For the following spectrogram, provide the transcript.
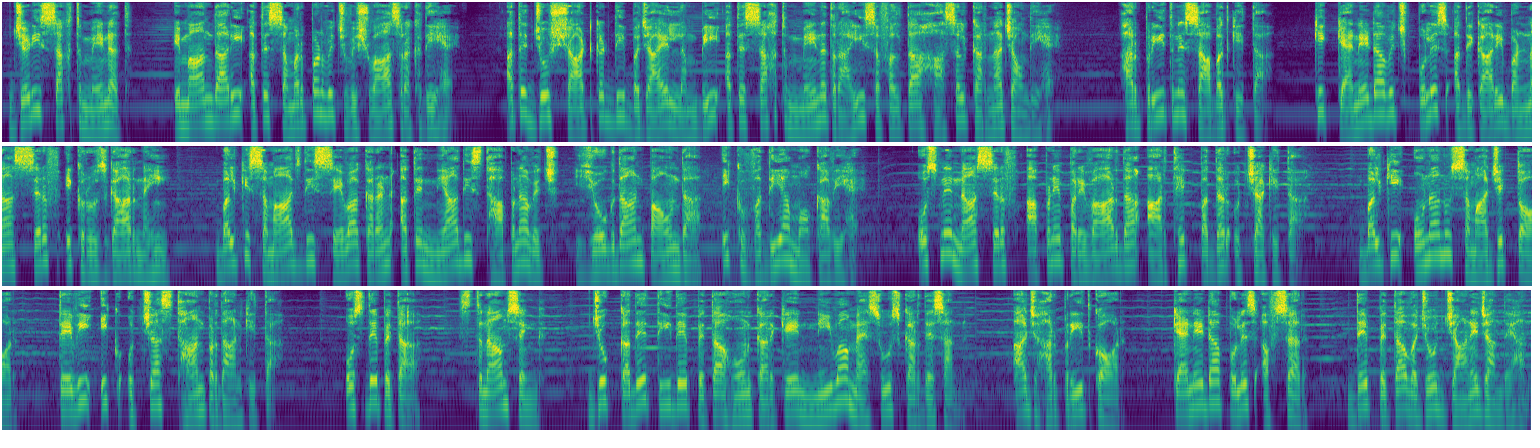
ਜਿਹੜੀ ਸਖਤ ਮਿਹਨਤ, ਇਮਾਨਦਾਰੀ ਅਤੇ ਸਮਰਪਣ ਵਿੱਚ ਵਿਸ਼ਵਾਸ ਰੱਖਦੀ ਹੈ ਅਤੇ ਜੋ ਸ਼ਾਰਟਕਟ ਦੀ ਬਜਾਏ ਲੰਬੀ ਅਤੇ ਸਖਤ ਮਿਹਨਤ ਰਾਹੀਂ ਸਫਲਤਾ ਹਾਸਲ ਕਰਨਾ ਚਾਹੁੰਦੀ ਹੈ। ਹਰਪ੍ਰੀਤ ਨੇ ਸਾਬਤ ਕੀਤਾ ਕਿ ਕੈਨੇਡਾ ਵਿੱਚ ਪੁਲਿਸ ਅਧਿਕਾਰੀ ਬਣਨਾ ਸਿਰਫ ਇੱਕ ਰੋਜ਼ਗਾਰ ਨਹੀਂ, ਬਲਕਿ ਸਮਾਜ ਦੀ ਸੇਵਾ ਕਰਨ ਅਤੇ ਨਿਆਂ ਦੀ ਸਥਾਪਨਾ ਵਿੱਚ ਯੋਗਦਾਨ ਪਾਉਣ ਦਾ ਇੱਕ ਵਧੀਆ ਮੌਕਾ ਵੀ ਹੈ। ਉਸਨੇ ਨਾ ਸਿਰਫ ਆਪਣੇ ਪਰਿਵਾਰ ਦਾ ਆਰਥਿਕ ਪੱਧਰ ਉੱਚਾ ਕੀਤਾ, ਬਲਕਿ ਉਹਨਾਂ ਨੂੰ ਸਮਾਜਿਕ ਤੌਰ ਤੇ ਵੀ ਇੱਕ ਉੱਚਾ ਸਥਾਨ ਪ੍ਰਦਾਨ ਕੀਤਾ। ਉਸ ਦੇ ਪਿਤਾ ਸਤਨਾਮ ਸਿੰਘ, ਜੋ ਕਦੇ ਤੀ ਦੇ ਪਿਤਾ ਹੋਣ ਕਰਕੇ ਨੀਵਾ ਮਹਿਸੂਸ ਕਰਦੇ ਸਨ ਅੱਜ ਹਰਪ੍ਰੀਤ ਕੌਰ, ਕੈਨੇਡਾ ਪੁਲਿਸ ਅਫਸਰ ਦੇ ਪਿਤਾ ਵਜੋਂ ਜਾਣੇ ਜਾਂਦੇ ਹਨ।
